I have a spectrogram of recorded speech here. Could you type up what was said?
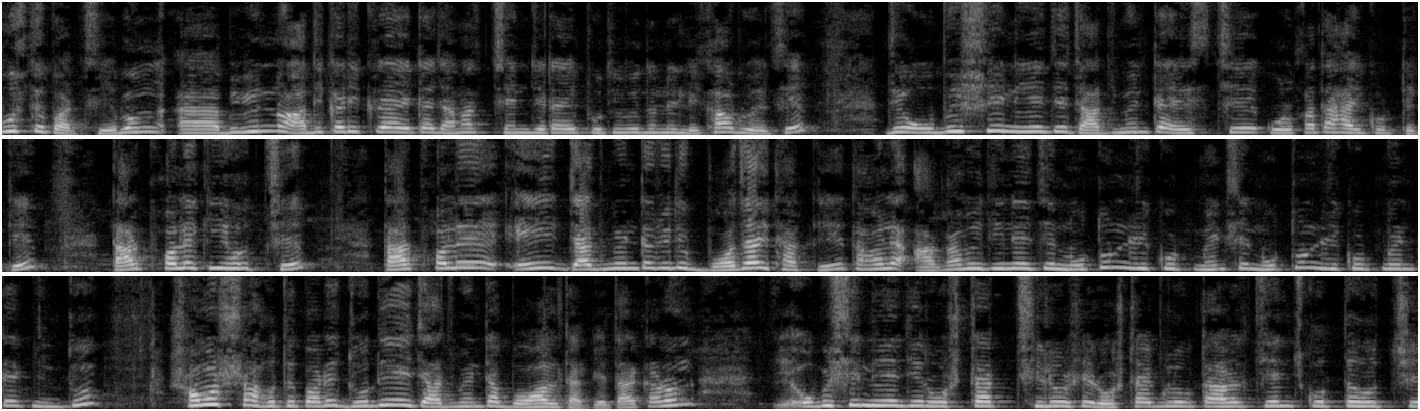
বুঝতে পারছি। এবং বিভিন্ন আধিকারিকরা এটা জানাচ্ছেন, যেটা এই প্রতিবেদনে লেখাও রয়েছে যে ওবিসি নিয়ে যে জাজমেন্টটা এসছে কলকাতা হাইকোর্ট থেকে, তার ফলে কি হচ্ছে? তার ফলে এই জাজমেন্টটা যদি বজায় থাকে, তাহলে আগামী দিনে যে নতুন রিক্রুটমেন্ট সেই নতুন রিক্রুটমেন্টে কিন্তু সমস্যা হতে পারে যদি এই জাজমেন্টটা বহাল থাকে। তার কারণ ওবিসি নিয়ে যে রোস্টার ছিল, সেই রোস্টারগুলো তাহলে চেঞ্জ করতে হচ্ছে।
